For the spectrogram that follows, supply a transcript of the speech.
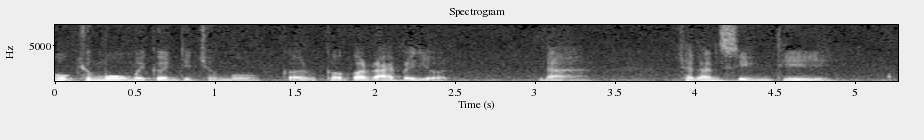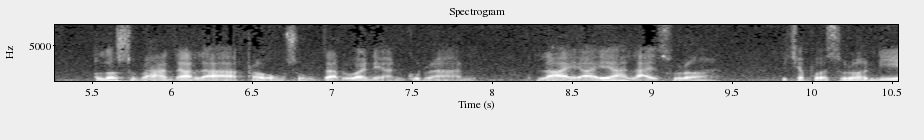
หกชั่วโมง ไม่เกินเจ็ดชั่วโมงก็ก็ก็ร้ประโยชน์นะฉะนั้นสิ่งที่อัลลอฮฺสุบฮานตาลา พระองค์ทรงตรัสไว้ในอันกุรอาน หลายอายะหลายสุราโดยเฉพาะสุรานี้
